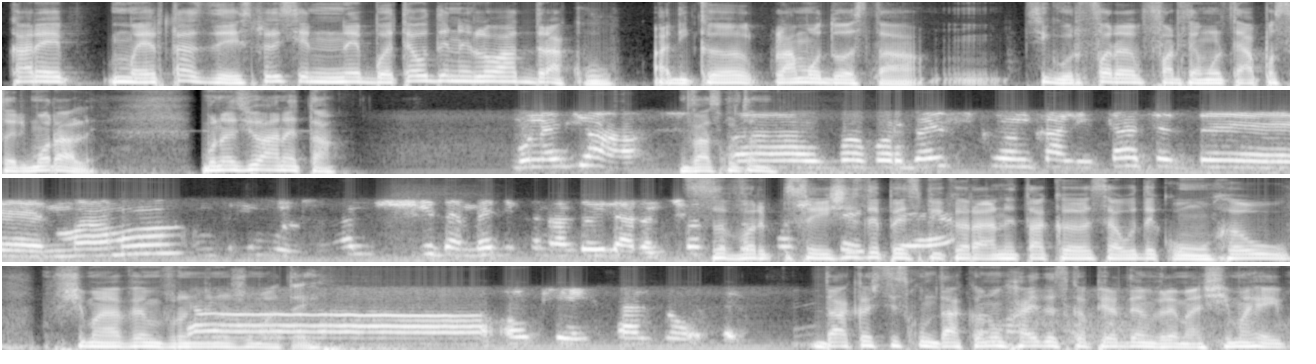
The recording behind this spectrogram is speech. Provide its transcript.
care, mă iertați de expresie, ne băteau de ne lua dracu. Adică la modul ăsta, sigur, fără foarte multe apăsări morale. Bună ziua, Aneta! Bună ziua! Vă ascultăm. Uh, vă vorbesc în calitate de mamă, în primul rând, și de medic în al doilea rând. Și o Să, vă vor, spun să și ieșiți de pe ce. speaker, Aneta, că se aude cu un hău și mai avem vreun minut jumate. Uh, ok, stați două secunde. Dacă știți cum, dacă nu, haideți că pierdem vremea și mai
